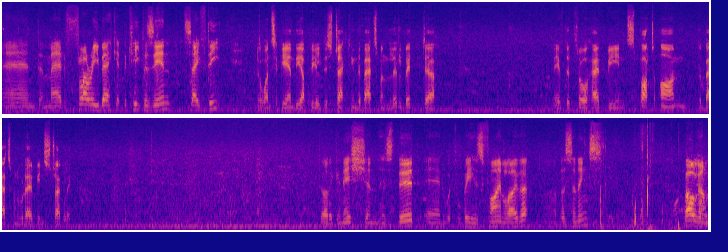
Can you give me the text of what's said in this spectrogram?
and a mad flurry back at the keeper's end, safety. Now, once again, the appeal distracting the batsman a little bit. Uh, if the throw had been spot on, the batsman would have been struggling. Dodda Ganesh in his third, and which will be his final over of this innings. Bowled him.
